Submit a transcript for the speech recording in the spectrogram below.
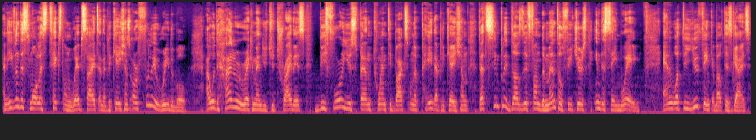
and even the smallest text on websites and applications are fully readable. I would highly recommend you to try this before you spend 20 bucks on a paid application that simply does the fundamental features in the same way. And what do you think about this guys?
